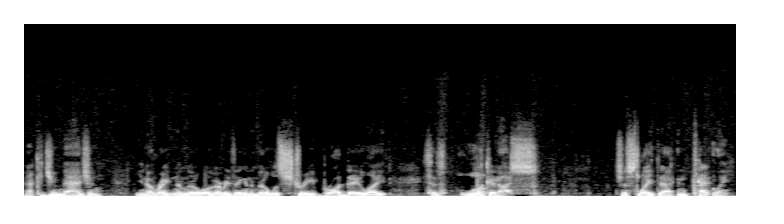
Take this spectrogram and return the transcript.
Now, could you imagine you know, right in the middle of everything, in the middle of the street, broad daylight. He says, Look at us. Just like that, intently.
